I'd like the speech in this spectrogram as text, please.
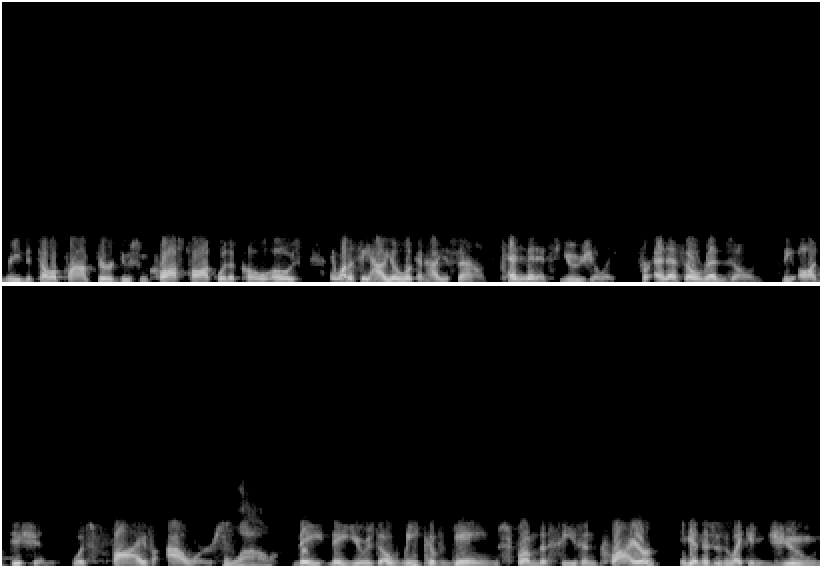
read the teleprompter, do some crosstalk with a co-host. They want to see how you look and how you sound. 10 minutes usually. For NFL Red Zone, the audition was five hours. Wow. They they used a week of games from the season prior. Again, this is like in June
